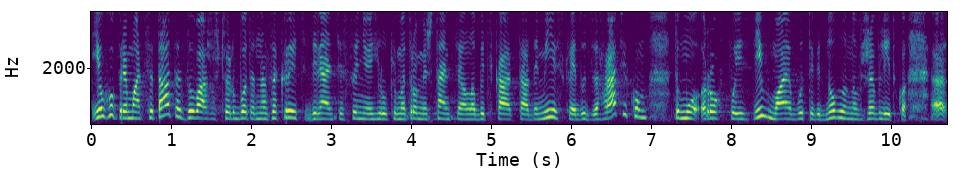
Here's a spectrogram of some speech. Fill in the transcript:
Його пряма цитата. Зуважу, що роботи на закритій ділянці синьої гілки метро між станціями Лабицька та Деміївська йдуть за графіком. Тому рух поїздів має бути відновлено вже влітку. Е,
